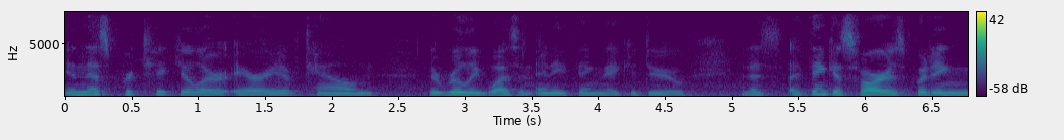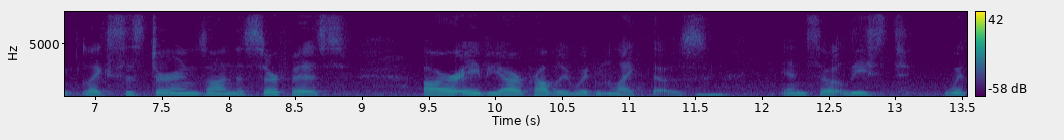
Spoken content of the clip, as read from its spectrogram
in this particular area of town, there really wasn't anything they could do. And as, I think as far as putting like cisterns on the surface, our ABR probably wouldn't like those. And so at least with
